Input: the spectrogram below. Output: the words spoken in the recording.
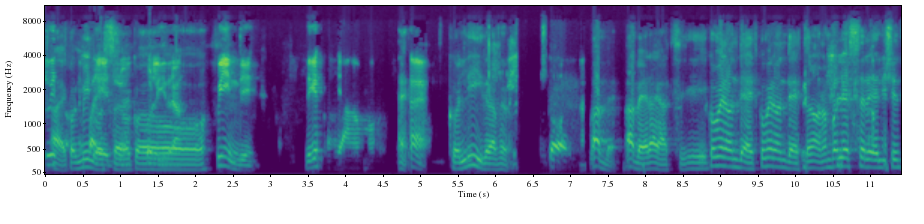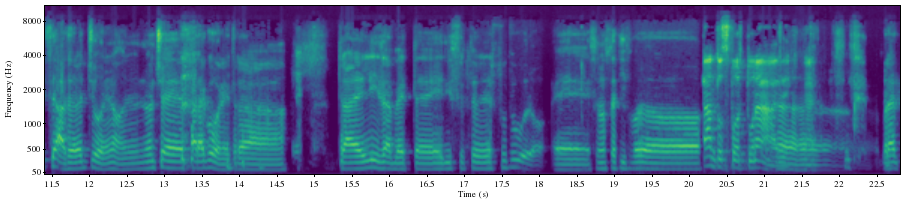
lui ah, col fa Milos, pareggio co- con l'Idra. Quindi, di che parliamo? eh, Eh, con l'Idra però. Vabbè, vabbè, ragazzi, come non detto, come non detto, no, non voglio essere licenziato, hai ragione, no, non c'è paragone tra, tra Elizabeth e i distruttori del futuro. eh, sono stati eh, tanto sfortunati. eh, bra-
